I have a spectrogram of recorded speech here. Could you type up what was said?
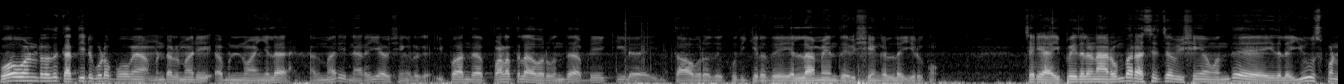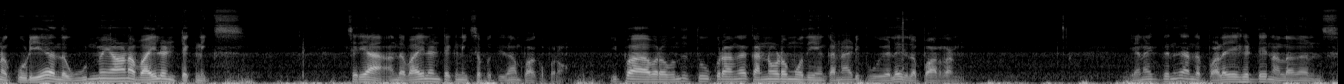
கோவன்றது கத்திட்டு கூட போவேன் மிண்டல் மாதிரி அப்படின்னு வாங்கல அது மாதிரி நிறைய விஷயங்கள் இருக்குது இப்போ அந்த படத்தில் அவர் வந்து அப்படியே கீழே இது தாவுறது குதிக்கிறது எல்லாமே இந்த விஷயங்களில் இருக்கும். சரியா? இப்போ இதில் நான் ரொம்ப ரசித்த விஷயம் வந்து இதில் யூஸ் பண்ணக்கூடிய அந்த உண்மையான வயலண்ட் டெக்னிக்ஸ் சரியா? அந்த வயலண்ட் டெக்னிக்ஸை பற்றி தான் பார்க்க போகிறோம் இப்போ அவரை வந்து தூக்குறாங்க கண்ணோட மோதி என் கண்ணாடி பூவையில் இதில் பாடுறாங்க. எனக்கு தெரிஞ்ச அந்த பழைய ஹெட்டே நல்லா தான் இருந்துச்சு.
